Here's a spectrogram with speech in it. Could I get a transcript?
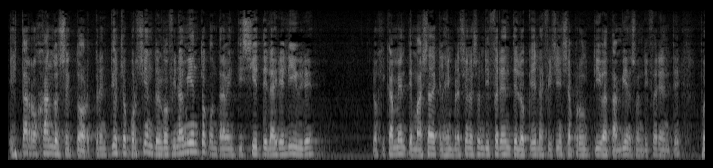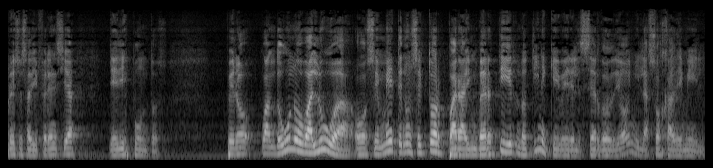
está arrojando el sector. 38% del confinamiento contra 27% el aire libre. Lógicamente, más allá de que las inversiones son diferentes, lo que es la eficiencia productiva también son diferentes, por eso esa diferencia de 10 puntos. Pero cuando uno evalúa o se mete en un sector para invertir, no tiene que ver el cerdo de hoy ni la soja de mil.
